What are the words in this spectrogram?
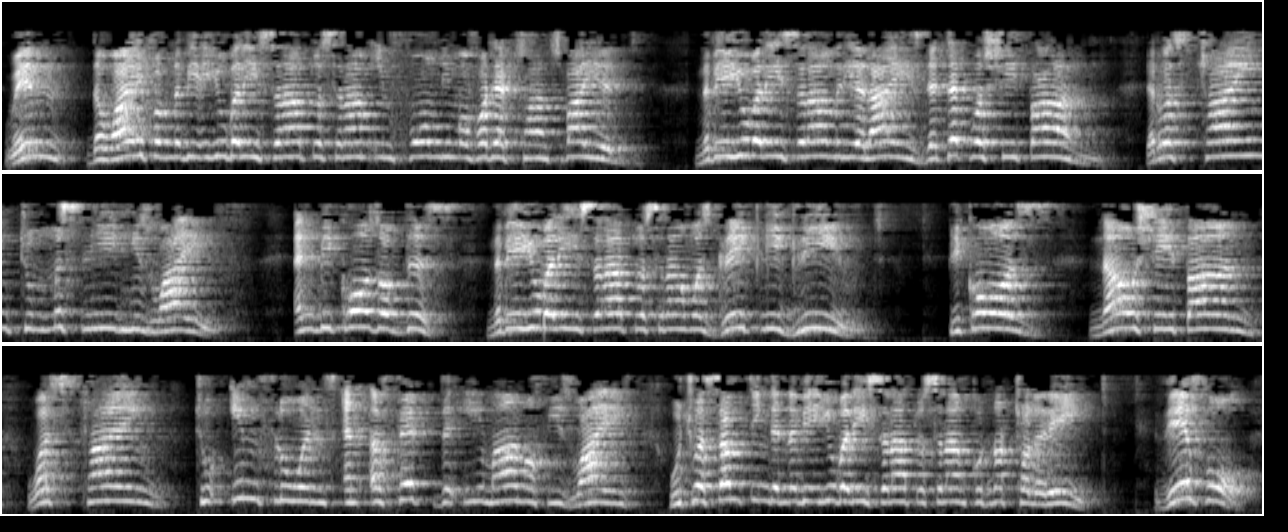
When the wife of Nabi Ayyub alayhi salatu wasalam informed him of what had transpired, Nabi Ayyub alayhi salam realized that that was shaitan, that was trying to mislead his wife. And because of this, Nabi Ayyub alayhi salatu wasalam was greatly grieved. Because now shaitan was trying to influence and affect the iman of his wife, which was something that Nabi Ayyub alayhi salatu wasalam could not tolerate. Therefore,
